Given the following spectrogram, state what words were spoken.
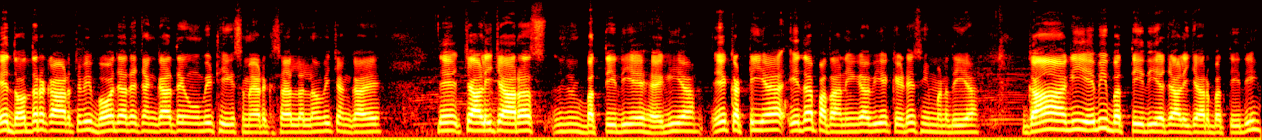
ਇਹ ਦੁੱਧ ਰਿਕਾਰਡ 'ਚ ਵੀ ਬਹੁਤ ਜ਼ਿਆਦਾ ਚੰਗਾ ਤੇ ਉਹ ਵੀ ਠੀਕ ਸਮੈਟਿਕ ਸੈੱਲ ਵੱਲੋਂ ਵੀ ਚੰਗਾ ਏ। ਤੇ 40432 ਦੀ ਇਹ ਹੈਗੀ ਆ। ਇਹ ਕੱਟੀ ਆ, ਇਹਦਾ ਪਤਾ ਨਹੀਂਗਾ ਵੀ ਇਹ ਕਿਹੜੇ ਸੀਮਨ ਦੀ ਆ। ਗਾਂ ਆ ਗਈ, ਇਹ ਵੀ 32 ਦੀ ਆ 40432 ਦੀ।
